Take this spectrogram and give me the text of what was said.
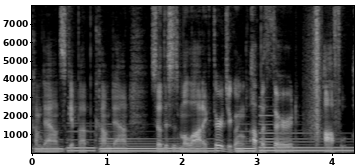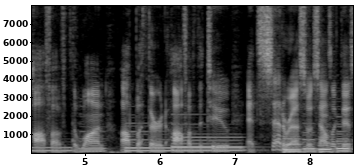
come down, skip up, come down. So this is melodic thirds. You're going up a third off, off of the one, up a third off of the two, etc. So it sounds like this.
